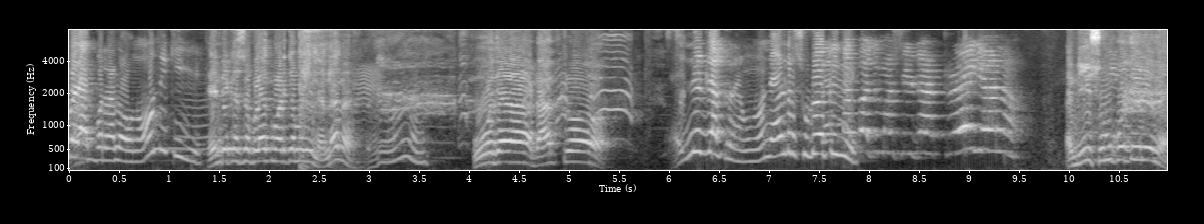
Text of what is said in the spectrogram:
ಬೆಳ್ಯಾಕ ಬರಲ್ಲ ಅವನು ಅವನಿಕಿಗೆ ಎಂಡಿ ಕಸ ಬೆಳಕ್ ಮಾಡ್ಕೊಂಬಂದಿನ ನಾನು? ಓದ ಡಾಕ್ಟ್ರು. ಎಲ್ಲಿ ಡಾಕ್ಟ್ರ ಅವನು? ಎಲ್ರು ಸುಡೋಕಿಗೆ ನೀ ಸುಮ್ ಕೊಟ್ಟಿ ನೀನು?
